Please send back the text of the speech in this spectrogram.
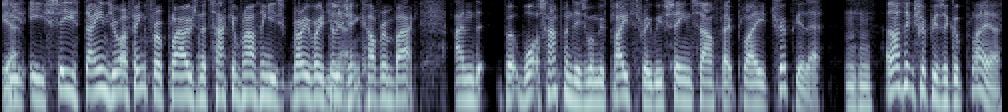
Yeah. He's, he sees danger. I think for a player who's an attacking player, I think he's very very diligent in covering back. And but what's happened is when we've played three, we've seen Southgate play Trippier there, mm-hmm. and I think Trippier's a good player.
